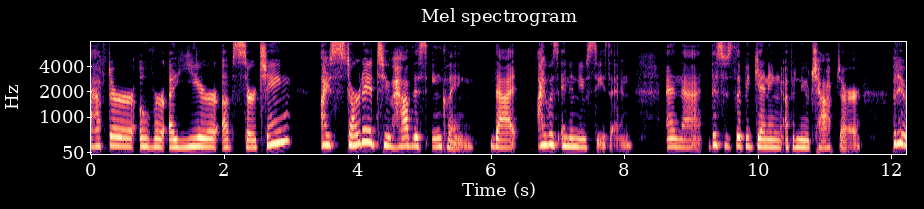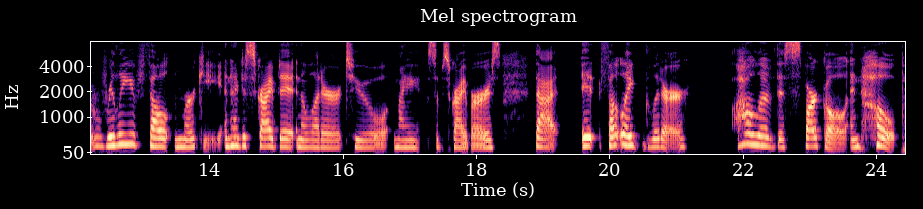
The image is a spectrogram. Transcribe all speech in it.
after over a year of searching, I started to have this inkling that I was in a new season and that this was the beginning of a new chapter. But it really felt murky. And I described it in a letter to my subscribers that it felt like glitter. All of this sparkle and hope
